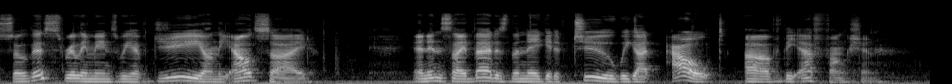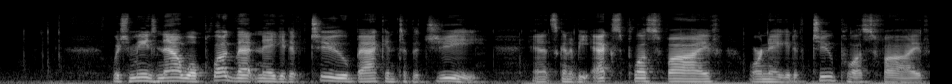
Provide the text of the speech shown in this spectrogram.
So this really means we have g on the outside. And inside that is the negative 2 we got out of the f function. Which means now we'll plug that negative 2 back into the g. And it's going to be x plus 5 or negative 2 plus 5,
